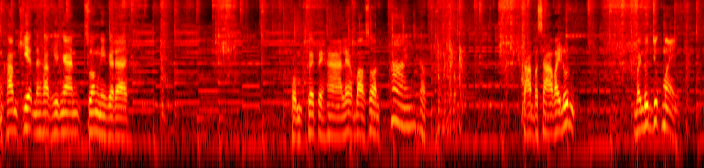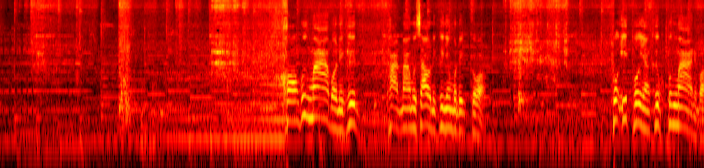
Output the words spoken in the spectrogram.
ำข้ามเครียดนะครับเหตุงานช่วงนี้ก็ได้ ผมเคยไปหาแล้วบ่าวซ่อนหายครับ ตามภาษาวัยรุ่นวัยรุ่นยุคใหม่คลองเพิ่งมาบ่นี่คือ ผ่านมาเมื่อเช้านี่คือยังบ่ได้ก่อพวกอิฐพวกอย่างคือเพิ่งมานี่บ่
